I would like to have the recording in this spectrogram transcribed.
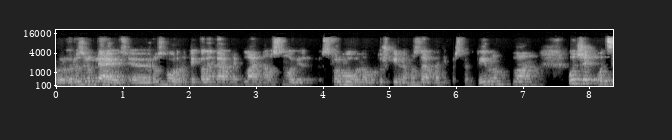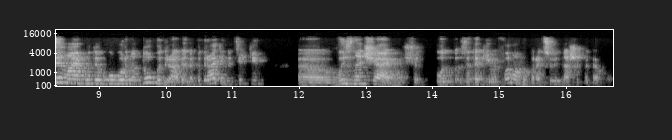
розробляють розгорнутий календарний план на основі сформованого в дошкільному закладі перспективного плану. Отже, оце має бути обговорено до педради, а на педраді ми тільки визначаємо, що от за такими формами працюють наші педагоги.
